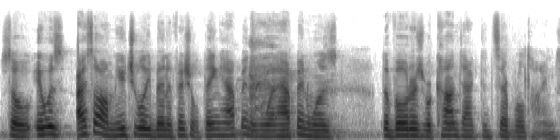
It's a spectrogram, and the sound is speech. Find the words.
So it was, I saw a mutually beneficial thing happen, and what happened was the voters were contacted several times.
